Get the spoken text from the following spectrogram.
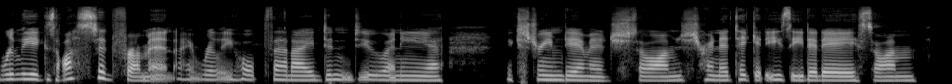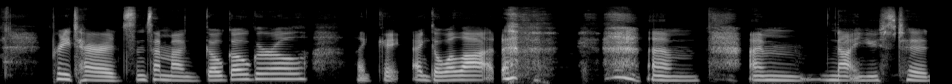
really exhausted from it. I really hope that I didn't do any extreme damage. So I'm just trying to take it easy today. So I'm pretty tired since I'm a go go girl. Like I, I go a lot. um, I'm not used to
